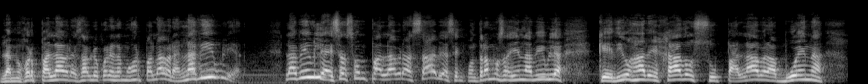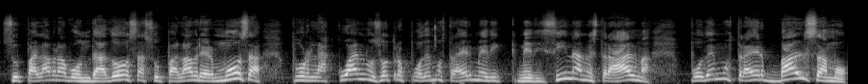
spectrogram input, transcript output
la mejor palabra. ¿Sabe cuál es la mejor palabra? La Biblia. La Biblia, esas son palabras sabias. Encontramos ahí en la Biblia que Dios ha dejado su palabra buena, su palabra bondadosa, su palabra hermosa, por la cual nosotros podemos traer medicina a nuestra alma, podemos traer bálsamo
